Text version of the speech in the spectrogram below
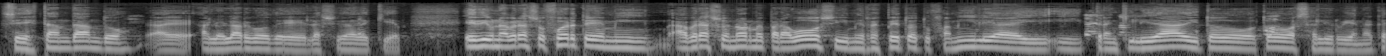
se están dando eh, a lo largo de la ciudad de Kiev. Eddie, un abrazo fuerte, mi abrazo enorme para vos y mi respeto a tu familia y, tranquilidad y todo, todo va a salir bien, ¿ok?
